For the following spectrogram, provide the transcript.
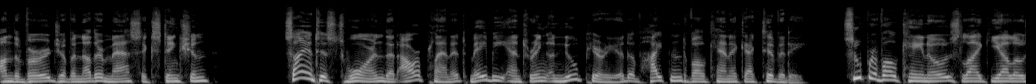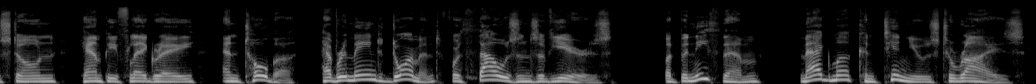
on the verge of another mass extinction? Scientists warn that our planet may be entering a new period of heightened volcanic activity. Supervolcanoes like Yellowstone, Campi Flegrei, and Toba have remained dormant for thousands of years, but beneath them, magma continues to rise.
